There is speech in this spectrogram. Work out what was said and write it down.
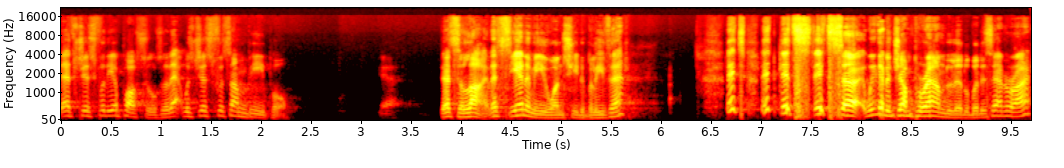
that's just for the apostles, or that was just for some people. Yeah. That's a lie. That's the enemy who wants you to believe that. Let's let, let's let's uh, we're going to jump around a little bit. Is that all right?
